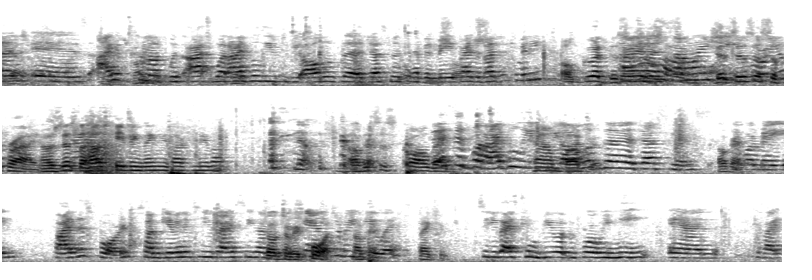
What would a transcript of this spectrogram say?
done is I have come up with I- what I believe to be all of the adjustments that have been made by the budget committee. Oh, good, this And a is, summary a- this is a for you. surprise. Now, is this the housekeeping thing you talked to me about? No. Oh, this is called This a, is what I believe to Town be all budget. of the adjustments Okay. that were made by this board. So I'm giving it to you guys so you have So a it's a chance report. to review Okay. it. Thank you. So you guys can view it before we meet and, because I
